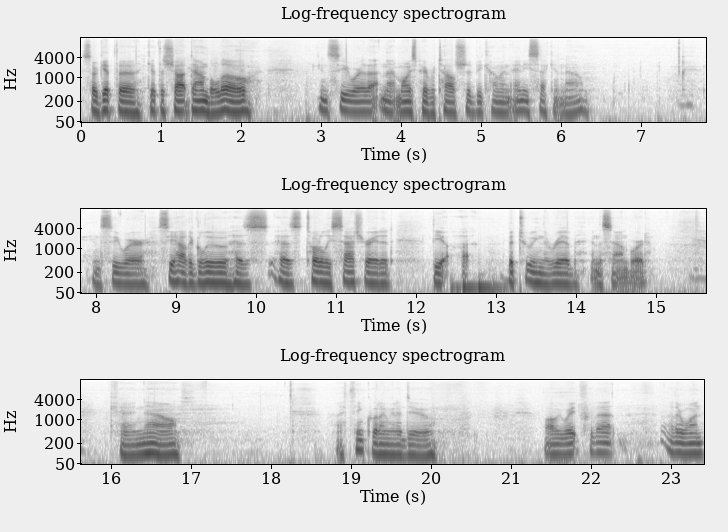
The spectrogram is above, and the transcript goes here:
So get the get the shot down below. You can see where that and that moist paper towel should be coming any second now. You can see where see how the glue has has totally saturated the uh, between the rib and the soundboard. Okay, now I think what I'm going to do while we wait for that other one,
